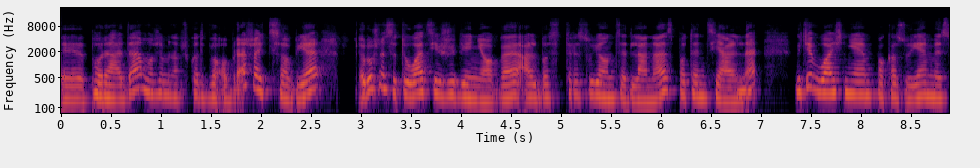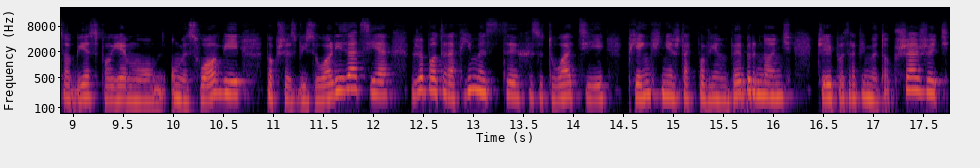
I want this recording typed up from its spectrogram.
y, porada, możemy na przykład wyobrażać sobie różne sytuacje żywieniowe albo stresujące dla nas, potencjalne, gdzie właśnie pokazujemy sobie swojemu umysłowi poprzez wizualizację, że potrafimy z tych sytuacji pięknie, że tak powiem, wybrnąć, czyli potrafimy to przeżyć,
